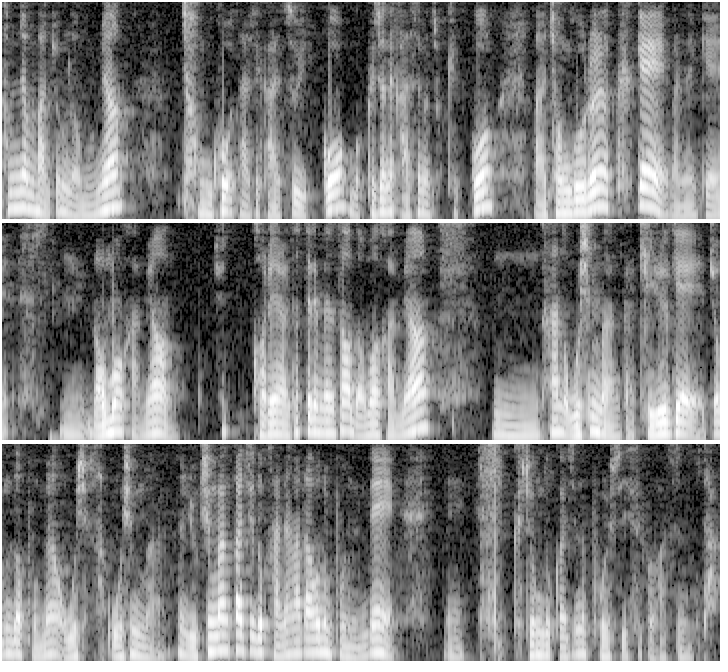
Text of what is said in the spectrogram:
3년 반 좀 넘으면 전고 다시 갈 수 있고 뭐 그 전에 갔으면 좋겠고 만약 전고를 크게 만약에 음, 넘어가면 주- 거래량을 터뜨리면서 넘어가면 음, 한 50만, 그러니까 길게 좀 더 보면 50, 50만, 60만까지도 가능하다고는 보는데, 예, 그 정도까지는 볼 수 있을 것 같습니다.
